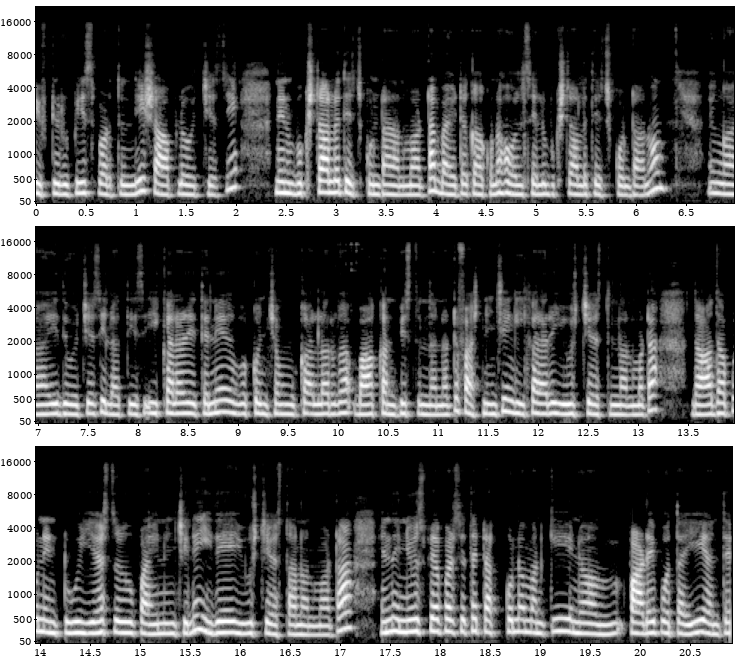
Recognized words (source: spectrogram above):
ఫిఫ్టీ రూపీస్ పడుతుంది. షాప్లో వచ్చేసి నేను బుక్ స్టాల్లో తెచ్చుకుంటాను అనమాట బయట కాకుండా హోల్సేల్ బుక్ స్టాల్లో తెచ్చుకుంటాను. తీసుకున్నాను ఇంకా ఇది వచ్చేసి ఇలా తీసి ఈ కలర్ అయితేనే కొంచెం కలర్గా బాగా కనిపిస్తుంది అన్నట్టు ఫస్ట్ నుంచి ఇంక ఈ కలర్ యూజ్ చేస్తున్నాను అనమాట. దాదాపు నేను టూ ఇయర్స్ పైనుంచినే ఇదే యూజ్ చేస్తాను అనమాట. ఎందుకంటే న్యూస్ పేపర్స్ అయితే టక్కున మనకి పాడైపోతాయి. అంతే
